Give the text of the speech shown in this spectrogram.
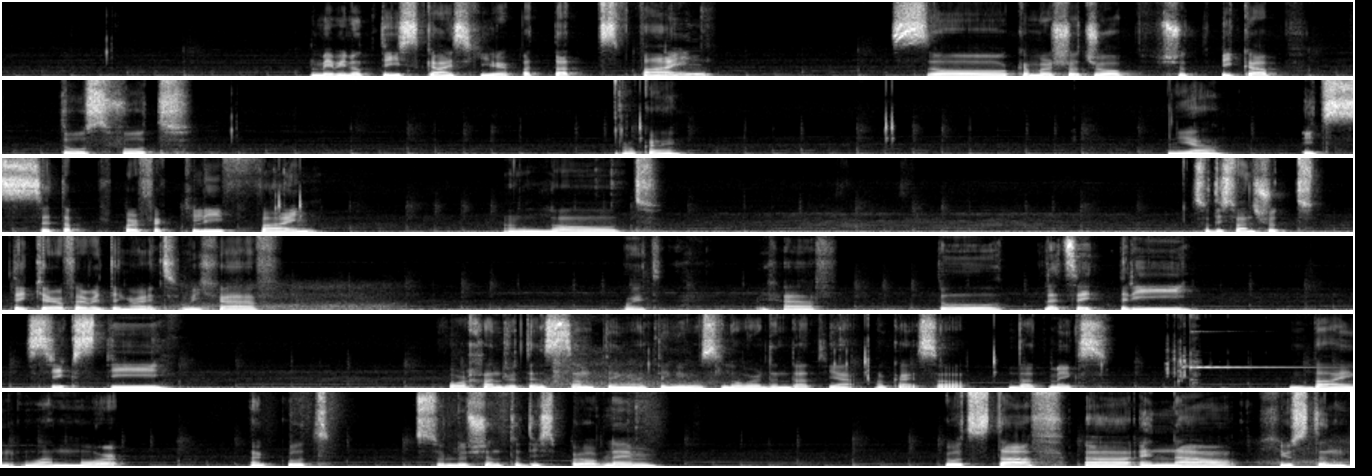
Maybe not these guys here, but that's fine. So, commercial job should pick up those foot Okay. Yeah, it's set up perfectly fine. Unload. So this one should take care of everything, right? We have... Wait. We have two, let's say three, 60, 400 and something. I think it was lower than that. Yeah, okay, so that makes buying one more a good solution to this problem. Good stuff. Uh, and now Houston.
